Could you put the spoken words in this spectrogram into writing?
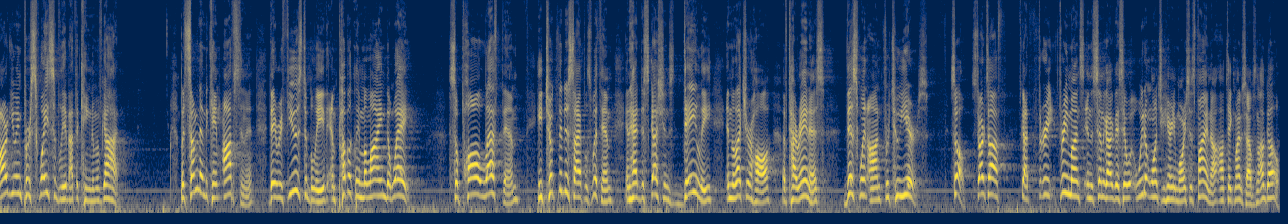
arguing persuasively about the kingdom of God. But some of them became obstinate. They refused to believe and publicly maligned the way. So Paul left them. He took the disciples with him and had discussions daily in the lecture hall of Tyrannus. This went on for two years. So, starts off, got three, three months in the synagogue. They say, We don't want you here anymore. He says, Fine, I'll, I'll take my disciples and I'll go.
